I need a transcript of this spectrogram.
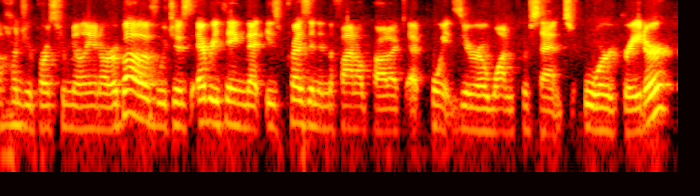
100 parts per million or above, which is everything that is present in the final product at 0.01% or greater.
